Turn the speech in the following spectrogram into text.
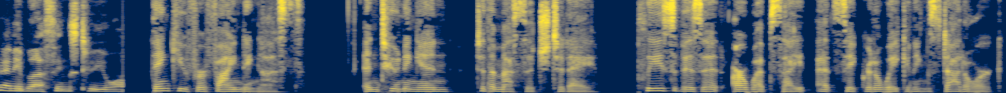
Many blessings to you all. Thank you for finding us and tuning in to the message today. Please visit our website at sacredawakenings.org.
